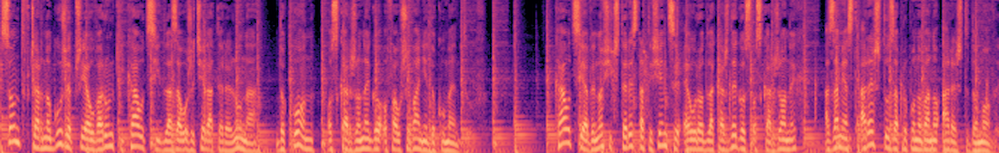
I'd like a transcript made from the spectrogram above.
Sąd w Czarnogórze przyjął warunki kaucji dla założyciela Tereluna, Dokłon, oskarżonego o fałszowanie dokumentów. Kaucja wynosi 400 tysięcy euro dla każdego z oskarżonych, a zamiast aresztu zaproponowano areszt domowy.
